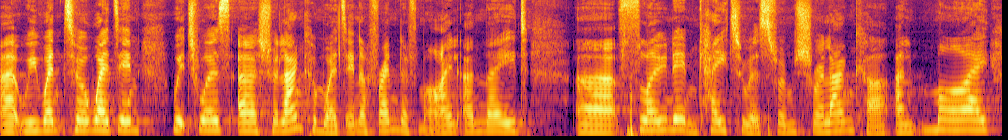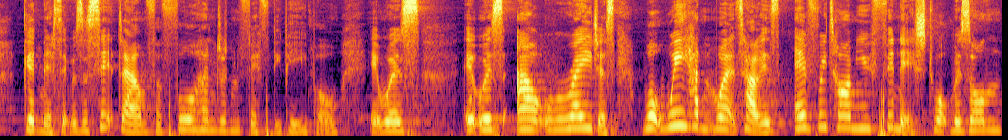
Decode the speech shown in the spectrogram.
Uh, we went to a wedding which was a Sri Lankan wedding, a friend of mine, and they'd uh, flown in caterers from Sri Lanka. And my goodness, it was a sit down for 450 people. It was It was outrageous. What we hadn't worked out is every time you finished what was on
